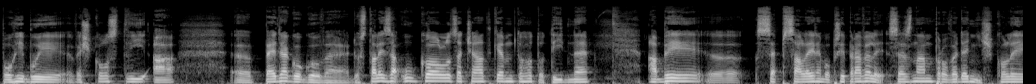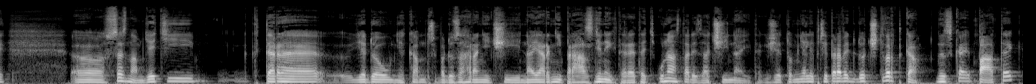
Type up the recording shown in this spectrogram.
pohybuji ve školství a e, pedagogové dostali za úkol začátkem tohoto týdne, aby e, sepsali nebo připravili seznam pro vedení školy, seznam dětí, které jedou někam třeba do zahraničí na jarní prázdniny, které teď u nás tady začínají. Takže to měli připravit do čtvrtka. Dneska je pátek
